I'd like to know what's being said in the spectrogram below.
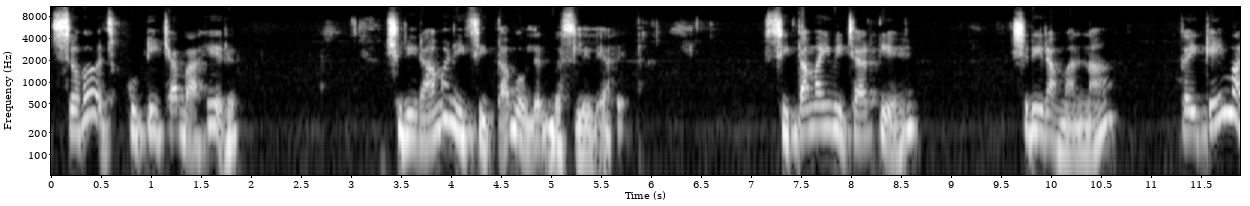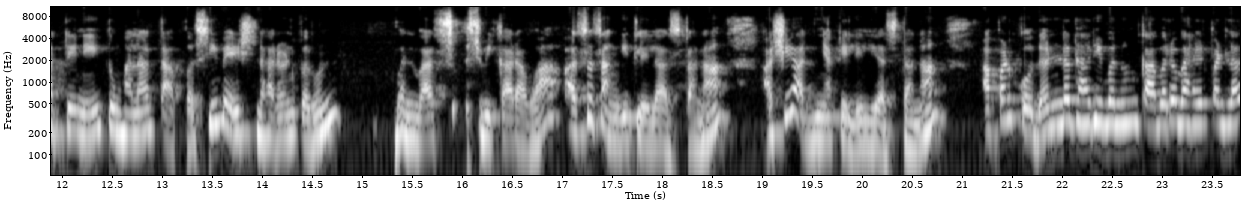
सहज कुटीच्या बाहेर श्रीराम आणि सीता बोलत बसलेले आहेत. सीतामाई विचारतीये श्रीरामांना कैकेयी मातेने तुम्हाला तापसी वेश धारण करून वनवास स्वीकारावा असं सांगितलेलं असताना अशी आज्ञा केलेली असताना आपण कोदंडधारी बनून का बरं बाहेर पडलात?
